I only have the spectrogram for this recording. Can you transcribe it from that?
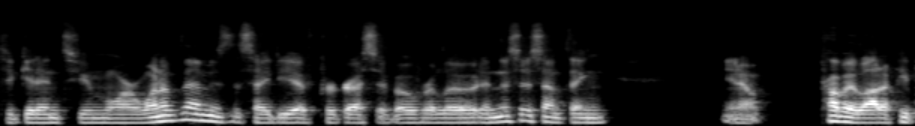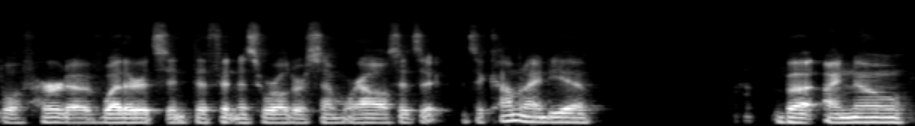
to get into more. One of them is this idea of progressive overload, and this is something you know probably a lot of people have heard of, whether it's in the fitness world or somewhere else. It's a it's a common idea, but I know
